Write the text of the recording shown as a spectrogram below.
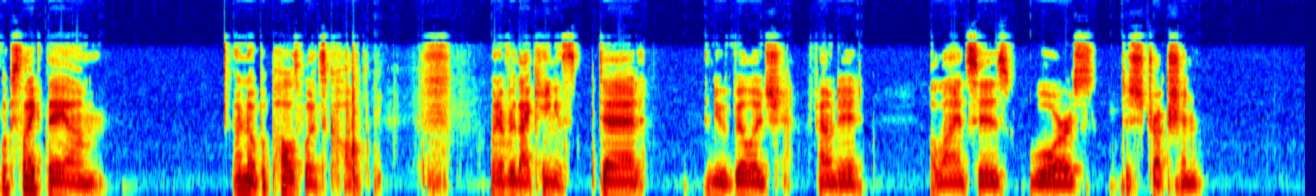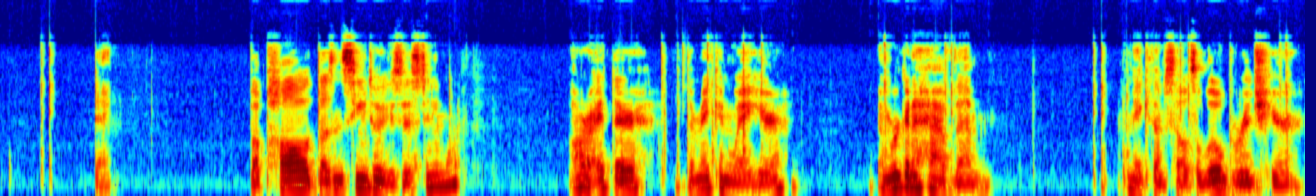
Looks like they um. Oh no, Paul's what it's called. Whenever that king is dead, a new village founded, alliances, wars, destruction. Dang. Bhopal doesn't seem to exist anymore. All right, they're they're making way here, and we're gonna have them make themselves a little bridge here.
